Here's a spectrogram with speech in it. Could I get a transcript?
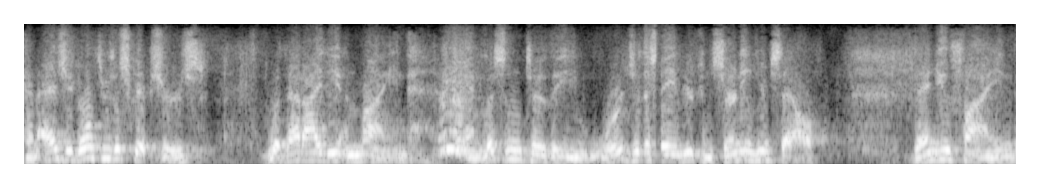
And as you go through the scriptures with that idea in mind and listen to the words of the Savior concerning himself, then you find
